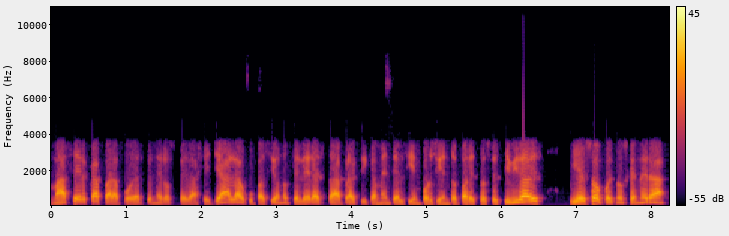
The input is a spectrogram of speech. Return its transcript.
más cerca para poder tener hospedaje. Ya la ocupación hotelera está prácticamente al 100% para estas festividades y eso pues nos genera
